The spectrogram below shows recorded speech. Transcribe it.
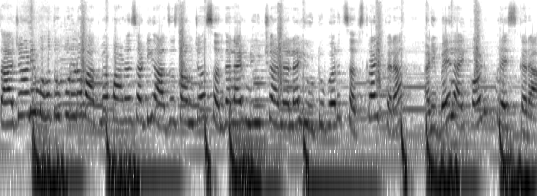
ताज्या आणि महत्त्वपूर्ण बातम्या पाहण्यासाठी आजच आमच्या संध्या लाईव्ह न्यूज चॅनलला यूट्यूबवर सबस्क्राईब करा आणि बेल आयकॉन प्रेस करा.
